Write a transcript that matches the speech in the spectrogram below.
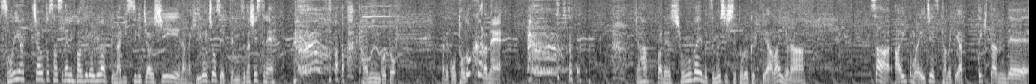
それやっちゃうとさすがにバグド弱くなりすぎちゃうしなんかヒーロー調整って難しいっすね。他人事。あれこう届くからね。やっぱね障害物無視して届くってやばいよな。さあ相手も HS 貯めてやってきたんで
